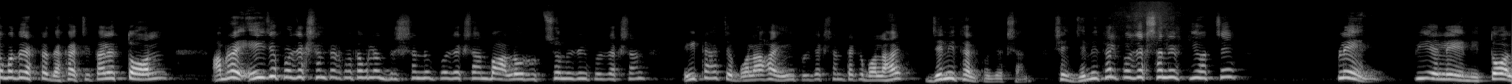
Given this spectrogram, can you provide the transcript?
তোমাদের একটা দেখাচ্ছি। তাহলে তল, আমরা এই যে প্রজেকশনটার কথা বললাম দৃশ্যানু প্রজেকশন বা আলোর উৎস অনুযায়ী প্রজেকশন এইটা হচ্ছে বলা হয়, এই প্রজেকশনটাকে বলা হয় জেনিথ্যাল প্রজেকশন সেই জেনিথ্যাল প্রজেকশনের কি হচ্ছে? প্লেন পিএলএনই তল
